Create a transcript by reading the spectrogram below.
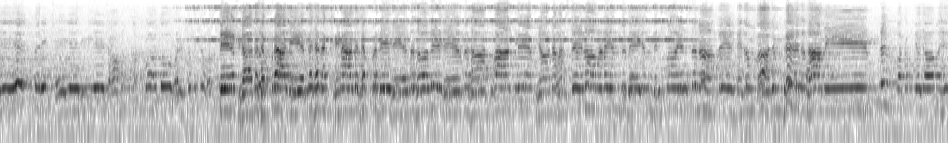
येतरिक्षे ये मृदियाम्येन्दरिक्षेये दिव्येषामन्तो वर्षमितेऽभ्या प्रादेर्दश दक्षिणादश प्रदेशेर्दशो देजेऽर्दशान्वा नमस्ते नो वृणयन्तु भेयन् दिर्वायन्तनात्रेण्यदं वाजिम्भे दधामि। त्रिम्पकं यजामहे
